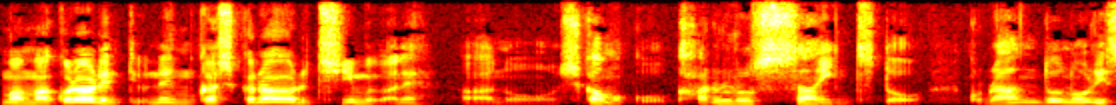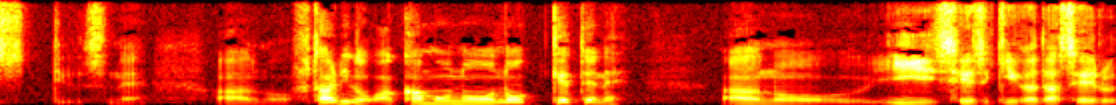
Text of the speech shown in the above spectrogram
まあ、マクラーレンっていうね昔からあるチームがねあのしかもこうカルロス・サインズとランド・ノリスっていうですねあの2人の若者を乗っけてねあのいい成績が出せるっ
